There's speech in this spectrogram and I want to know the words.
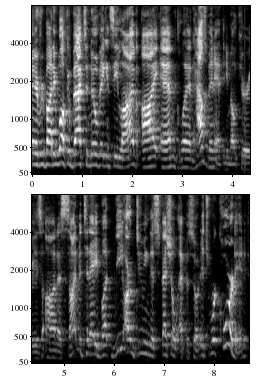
Hey everybody, welcome back to No Vacancy Live. I am Glenn Haussman. Anthony Melchiorri is on assignment today, but we are doing this special episode. It's recorded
